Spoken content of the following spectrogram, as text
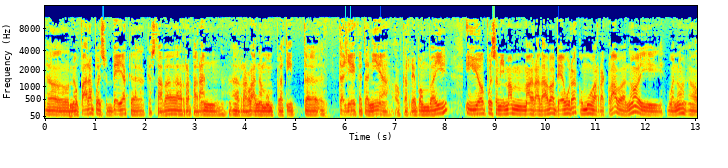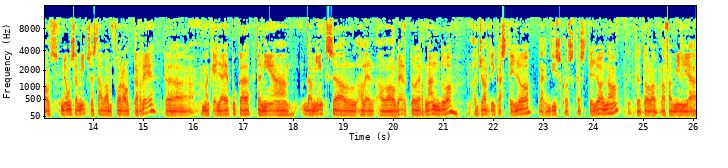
el meu pare pues, veia que, que estava reparant, arreglant amb un petit eh, taller que tenia al carrer Bonveí i jo, pues, a mi m'agradava veure com ho arreglava, no? I, bueno, els meus amics estaven fora al carrer, que en aquella època tenia d'amics l'Alberto Hernando, el Jordi Castelló, de Discos Castelló, no? Que, tota la, la família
